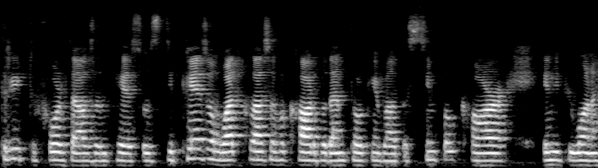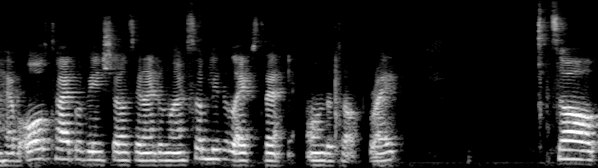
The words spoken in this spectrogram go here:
3 to 4,000 pesos. Depends on what class of a car, but I'm talking about a simple car. And if you want to have all type of insurance, and I don't know, some little extra on the top, right? So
